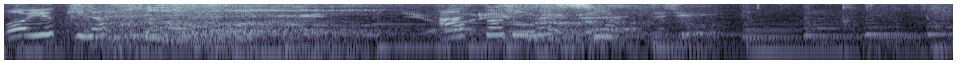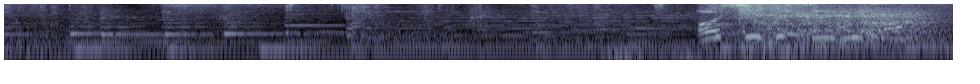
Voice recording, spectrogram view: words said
お行きなさい遊びましょうお静かに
